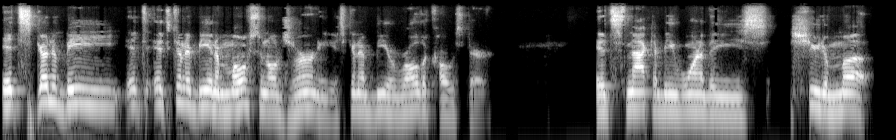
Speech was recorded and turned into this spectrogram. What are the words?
it's going to be it's it's going to be an emotional journey. It's going to be a roller coaster. It's not going to be one of these shoot 'em up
